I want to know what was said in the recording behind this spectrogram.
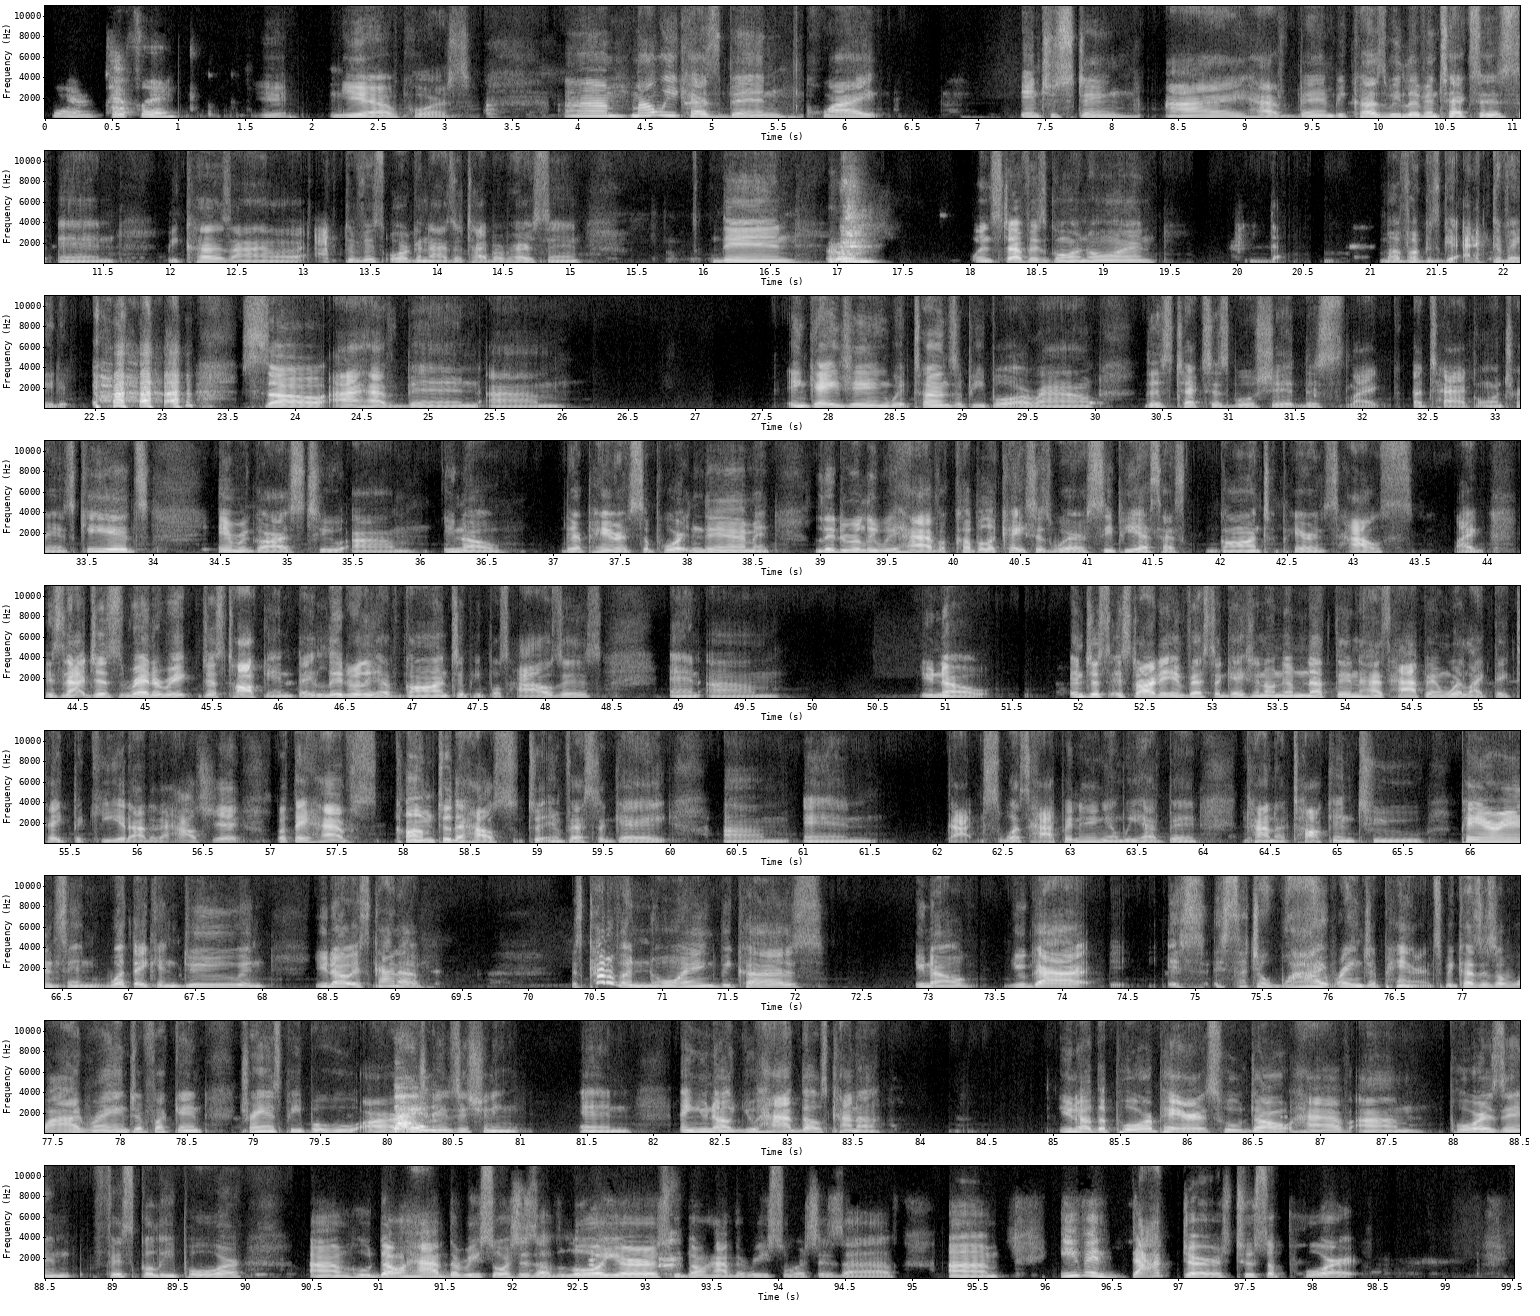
yeah, have fun. Yeah, yeah, of course. Um, my week has been quite interesting. I have been because we live in Texas and because I'm an activist organizer type of person, then when stuff is going on, th- motherfuckers get activated. so I have been um engaging with tons of people around this Texas bullshit, this like attack on trans kids in regards to um, you know, their parents supporting them. And literally we have a couple of cases where CPS has gone to parents' house. Like it's not just rhetoric, just talking. They literally have gone to people's houses and um, you know, and just it started investigation on them. Nothing has happened where like they take the kid out of the house yet, but they have come to the house to investigate. Um, and that's what's happening. And we have been kind of talking to parents and what they can do. And you know, it's kind of it's kind of annoying because you know, you got it's it's such a wide range of parents because there's a wide range of fucking trans people who are Right. transitioning and and you know you have those kind of you know the poor parents who don't have um poor as in fiscally poor um who don't have the resources of lawyers who don't have the resources of um even doctors to support.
